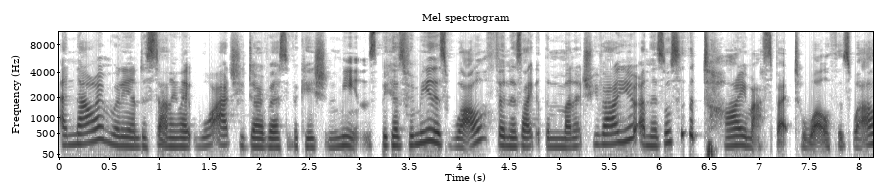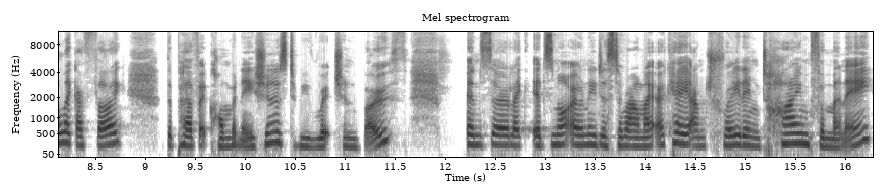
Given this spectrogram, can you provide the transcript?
and now i'm really understanding like what actually diversification means because for me there's wealth and there's like the monetary value and there's also the time aspect to wealth as well like i feel like the perfect combination is to be rich in both and so, like, it's not only just around, like, okay, I'm trading time for money.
